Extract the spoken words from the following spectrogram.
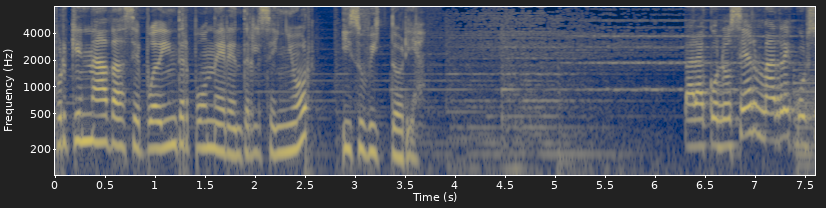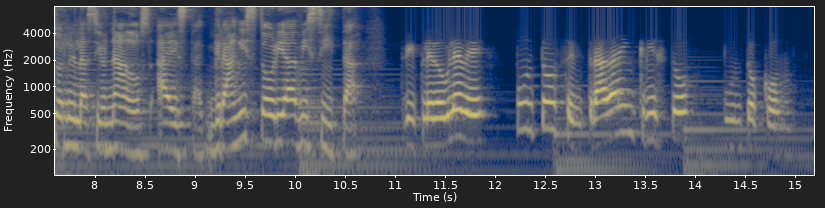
porque nada se puede interponer entre el Señor y su victoria. Para conocer más recursos relacionados a esta gran historia, visita www.centradaencristo.com.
